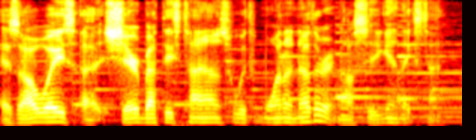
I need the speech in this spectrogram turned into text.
As always, uh, share about these times with one another, and I'll see you again next time.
